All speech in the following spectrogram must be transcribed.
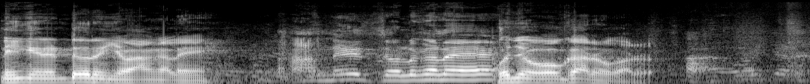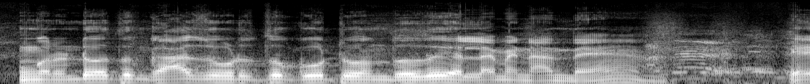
நீங்க ரெண்டு பேரும் இங்க வாங்களே. அண்ணே சொல்லுங்கண்ணே கொஞ்சம் உட்காரு உட்காரு உங்க ரெண்டு பேர்த்துக்கும் காசு கொடுத்து கூட்டு வந்தது எல்லாமே நான் தான் ஏ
